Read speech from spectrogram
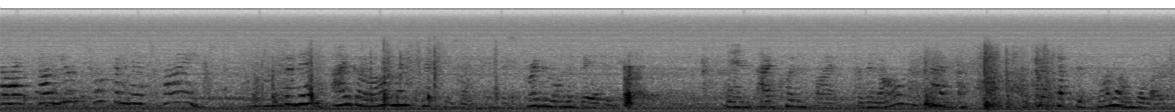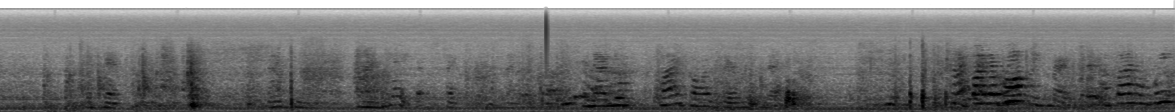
So I saw you cooking this fine. So then I got all my pictures of it, I spread them on the bed. And I couldn't find it. So then all of a sudden, I picked up this one envelope. It had nineteen ninety-eight, that was taken from nineteen. And I looked, my God, there was that. About a week, about a week,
